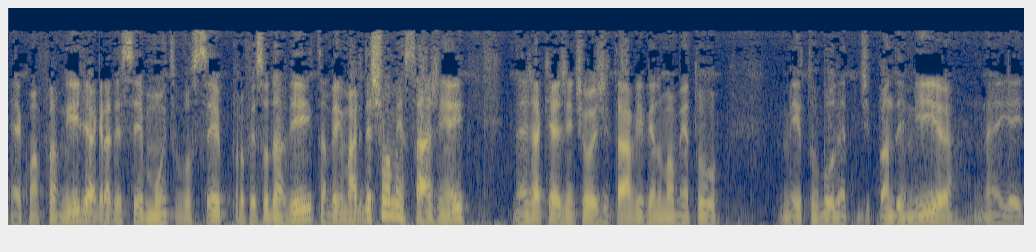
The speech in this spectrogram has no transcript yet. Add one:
é, com a família. Agradecer muito você, professor Davi, também Mário. Deixa uma mensagem aí, né, já que a gente hoje está vivendo um momento meio turbulento de pandemia, né, e aí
